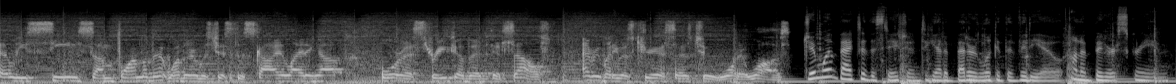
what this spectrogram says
at least seen some form of it, whether it was just the sky lighting up or a streak of it itself. Everybody was curious as to what it was. Jim went back to the station to get a better look at the video on a bigger screen.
